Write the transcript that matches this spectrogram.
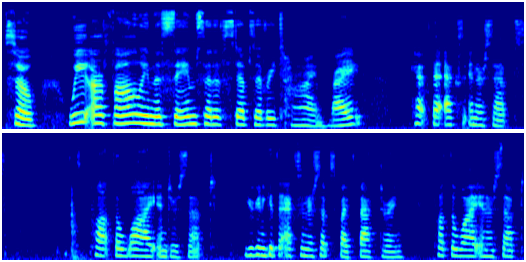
So we are following the same set of steps every time, right? Get the x-intercepts. Plot the y-intercept you're going to get the x-intercepts by factoring. Plot the y-intercept,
